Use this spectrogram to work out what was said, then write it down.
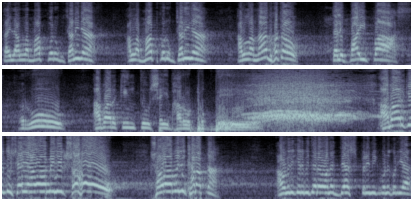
তাইলে আল্লাহ মাফ করুক জানি না, আল্লাহ মাফ করুক জানি না, আল্লাহ না ঘটাও তাহলে বাইপাস রুট আবার কিন্তু সেই ভারত ঢুকবে আবার কিন্তু সেই আওয়ামী লীগ সহ। সব আওয়ামী লীগ খারাপ না। আওয়ামী লীগের ভিতরে অনেক দেশ প্রেমিক মনে করিয়া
